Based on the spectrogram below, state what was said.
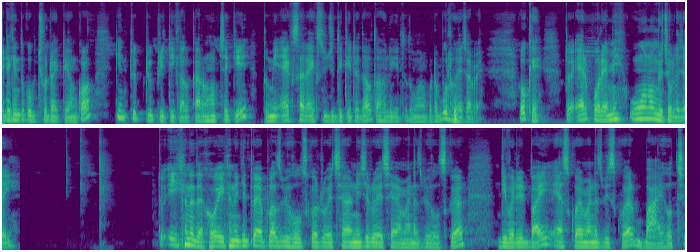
এটা কিন্তু খুব ছোট একটি অঙ্ক, কিন্তু একটু ক্রিটিক্যাল কারণ হচ্ছে কি, তুমি এক্স আর এক্স যদি কেটে দাও, তাহলে কিন্তু তোমার অঙ্কটা ভুল হয়ে যাবে। ওকে তো এরপরে আমি উন অঙ্গে চলে যাই। তো এইখানে দেখো, এখানে কিন্তু A plus B whole square রয়েছে, আর নিচে রয়েছে A minus B whole square divided by A square minus B square by হচ্ছে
